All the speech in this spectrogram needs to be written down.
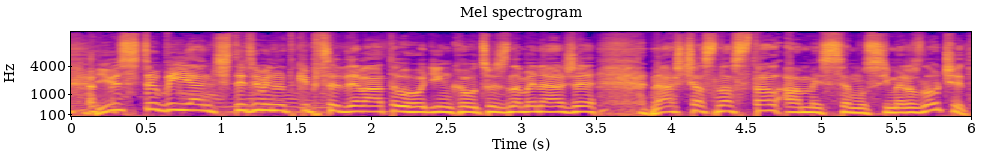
Used to be young, čtyři minutky před devátou hodinkou, což znamená, že náš čas nastal a my se musíme rozloučit.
